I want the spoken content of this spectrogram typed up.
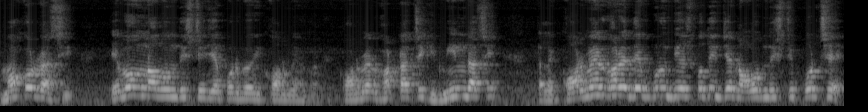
মকর রাশি। এবং নবম দৃষ্টি যে পড়বে ওই কর্মের ঘরে। কর্মের ঘরটা হচ্ছে কি? মীন রাশি। তাহলে কর্মের ঘরে দেবগুরু বৃহস্পতির যে নবম দৃষ্টি পড়ছে,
